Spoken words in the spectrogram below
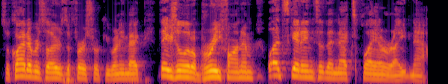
So Clyde Edwards-Helaire is the first rookie running back. There's a little brief on him. Let's get into the next player right now.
